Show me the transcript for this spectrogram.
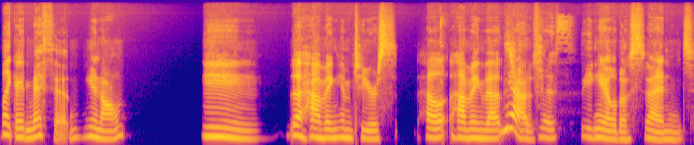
like I miss him, you know. Mm, the having him to your health, having that yeah, sort of, just being able to spend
